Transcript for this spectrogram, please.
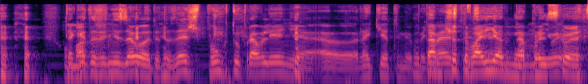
Так это же не завод, это, знаешь, пункт управления э, ракетами, ну, Там что-то военное происходит.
